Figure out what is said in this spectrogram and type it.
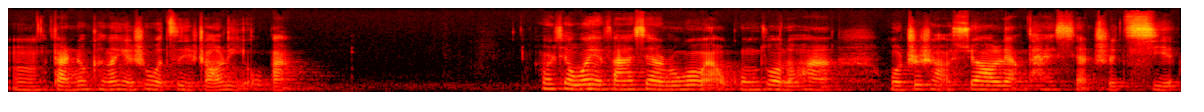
嗯，反正可能也是我自己找理由吧。而且我也发现，如果我要工作的话，我至少需要两台显示器，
